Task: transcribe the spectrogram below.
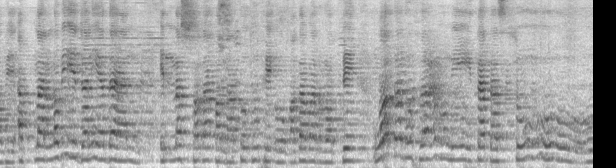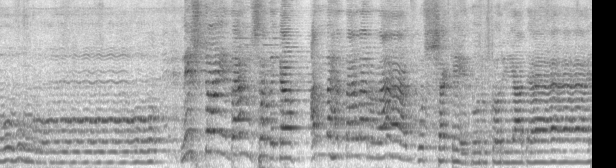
নবী আপনার নবী জানিয়ে দেন, ইন্না দান সদকা আল্লাহ তাআলার রাগ গুসাকে দূর করিয়া দেয়।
